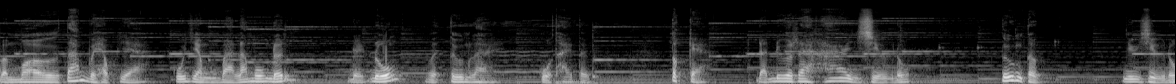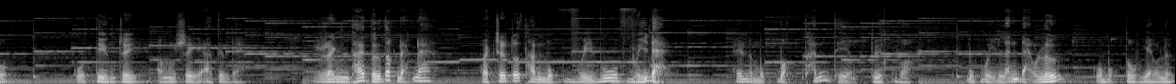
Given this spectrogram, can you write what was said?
và mời tám vị học giả của dòng Bà La Môn đến để đoán về tương lai của thái tử. Tất cả đã đưa ra hai dự đoán tương tự như dự đoán của tiên tri ẩn sĩ A Tư Đà rằng Thái tử Tất Đạt Đa hoặc sẽ trở thành một vị vua vĩ đại hay là một bậc thánh thiện tuyệt vời, một vị lãnh đạo lớn của một tôn giáo lớn.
